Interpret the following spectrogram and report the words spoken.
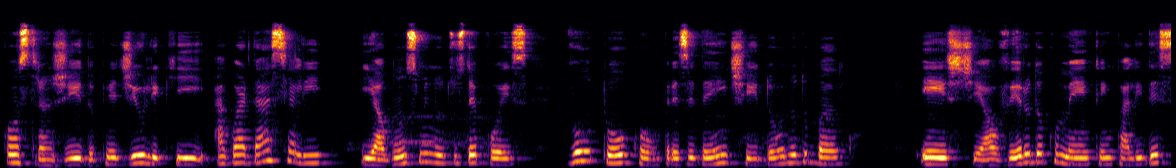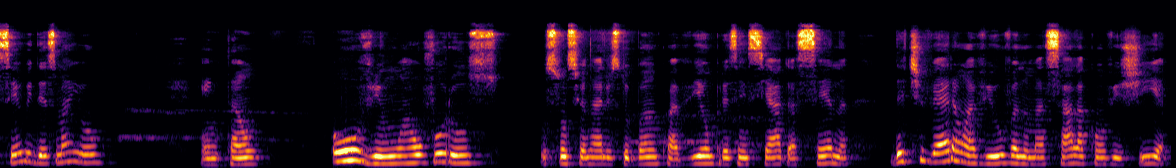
Constrangido, pediu-lhe que aguardasse ali e, alguns minutos depois, voltou com o presidente e dono do banco. Este, ao ver o documento, empalideceu e desmaiou. Então houve um alvoroço. Os funcionários do banco haviam presenciado a cena, detiveram a viúva numa sala com vigia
